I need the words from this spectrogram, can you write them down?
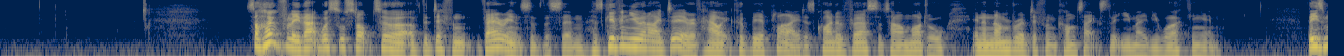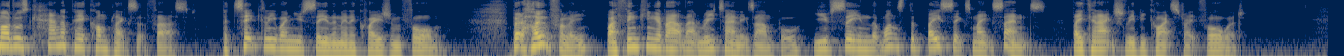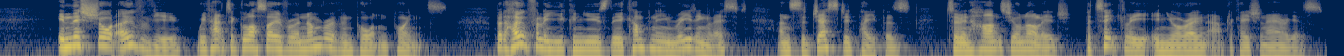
So hopefully that whistle-stop tour of the different variants of the sim has given you an idea of how it could be applied as quite a versatile model in a number of different contexts that you may be working in. These models can appear complex at first, particularly when you see them in equation form. But hopefully, by thinking about that retail example, you've seen that once the basics make sense, they can actually be quite straightforward. In this short overview, we've had to gloss over a number of important points, but hopefully you can use the accompanying reading list and suggested papers to enhance your knowledge, particularly in your own application areas.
